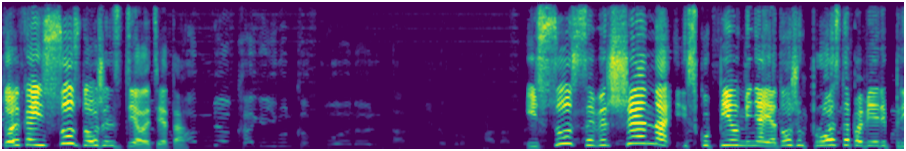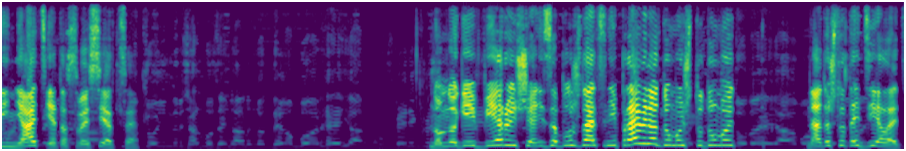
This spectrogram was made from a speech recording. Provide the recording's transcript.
Только Иисус должен сделать это. Иисус совершенно искупил меня. Я должен просто поверить, принять это в свое сердце. Но многие верующие, они заблуждаются, неправильно думают, что думают, надо что-то делать.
